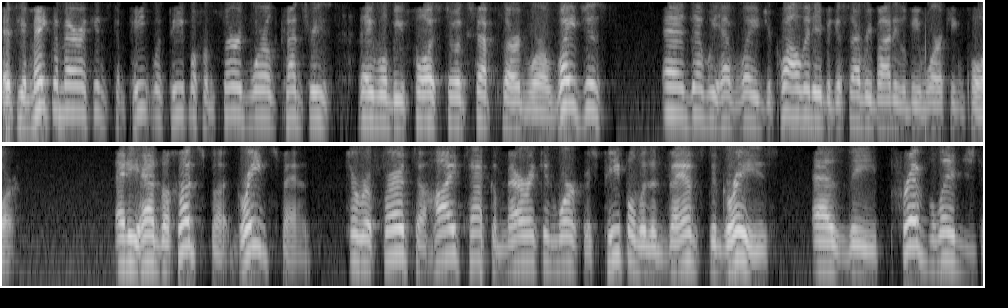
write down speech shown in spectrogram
If you make Americans compete with people from third world countries, they will be forced to accept third world wages and then we have wage equality because everybody will be working poor. And he had the chutzpah, Greenspan, to refer to high-tech American workers, people with advanced degrees, as the privileged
